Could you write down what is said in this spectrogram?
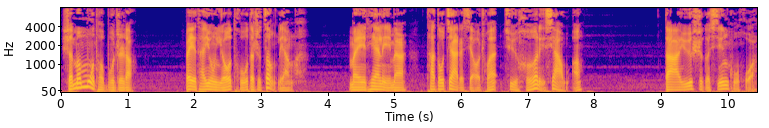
什么木头不知道，被他用油涂的是锃亮啊。每天里面他都驾着小船去河里下网。打鱼是个辛苦活，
